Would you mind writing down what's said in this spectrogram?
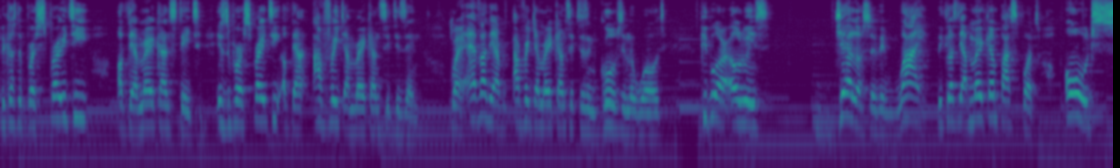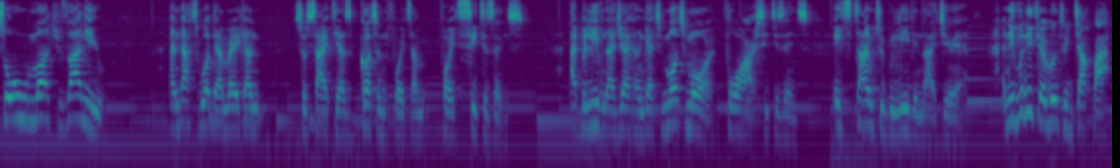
because the prosperity of the American state is the prosperity of the average American citizen. Wherever the average American citizen goes in the world, people are always jealous of him. Why? Because the American passport holds so much value. And that's what the American society has gotten for its, um, for its citizens. I believe Nigeria can get much more for our citizens. It's time to believe in Nigeria. And even if you're going to Japa,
